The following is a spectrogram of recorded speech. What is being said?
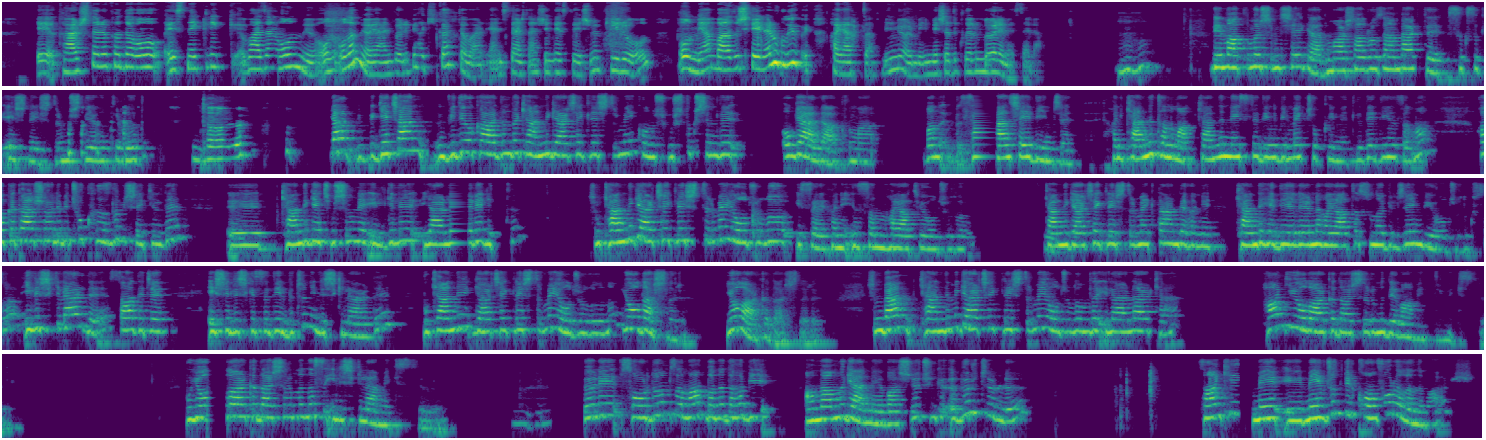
E, karşı tarafa da o esneklik bazen olmuyor. Ol, olamıyor yani böyle bir hakikat de var. Yani istersen şiddet değişimin piri ol. Olmayan bazı şeyler oluyor hayatta. Bilmiyorum benim yaşadıklarım böyle mesela. Hı hı. Benim aklıma şimdi şey geldi. Marshall Rosenberg de sık sık eş değiştirmiş diye hatırladım. Doğru. Ya geçen video kaydında kendi gerçekleştirmeyi konuşmuştuk. Şimdi o geldi aklıma. Bana sen şey deyince hani kendi tanımak, kendin ne istediğini bilmek çok kıymetli dediğin zaman hakikaten şöyle bir çok hızlı bir şekilde e, kendi geçmişimle ilgili yerlere gittim. Şimdi kendi gerçekleştirme yolculuğu ise hani insanın hayat yolculuğu. Kendi gerçekleştirmekten de hani kendi hediyelerini hayata sunabileceğin bir yolculuksa ilişkiler de sadece eş ilişkisi değil, bütün ilişkilerde bu kendi gerçekleştirme yolculuğunun yoldaşları, yol arkadaşları. Şimdi ben kendimi gerçekleştirme yolculuğumda ilerlerken hangi yol arkadaşlarımı devam ettirmek istiyorum? Bu yol arkadaşlarımla nasıl ilişkilenmek istiyorum? Böyle sorduğum zaman bana daha bir anlamlı gelmeye başlıyor. Çünkü öbür türlü sanki mev, e, mevcut bir konfor alanı var.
